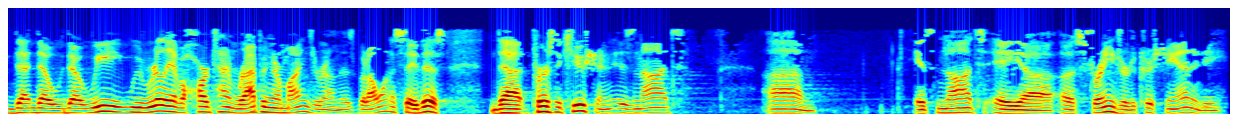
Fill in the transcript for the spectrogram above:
that, that, that we, we really have a hard time wrapping our minds around this. But I want to say this that persecution is not. Um, it's not a, uh, a stranger to Christianity,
